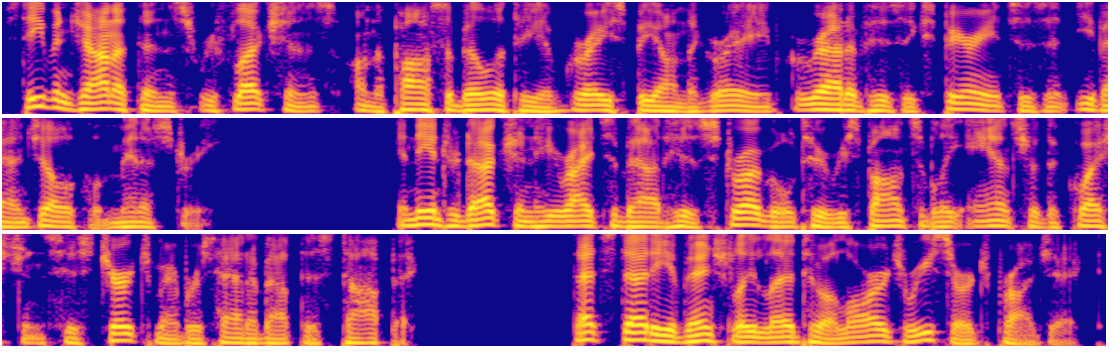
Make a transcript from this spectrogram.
Stephen Jonathan's reflections on the possibility of grace beyond the grave grew out of his experiences in evangelical ministry. In the introduction, he writes about his struggle to responsibly answer the questions his church members had about this topic. That study eventually led to a large research project.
